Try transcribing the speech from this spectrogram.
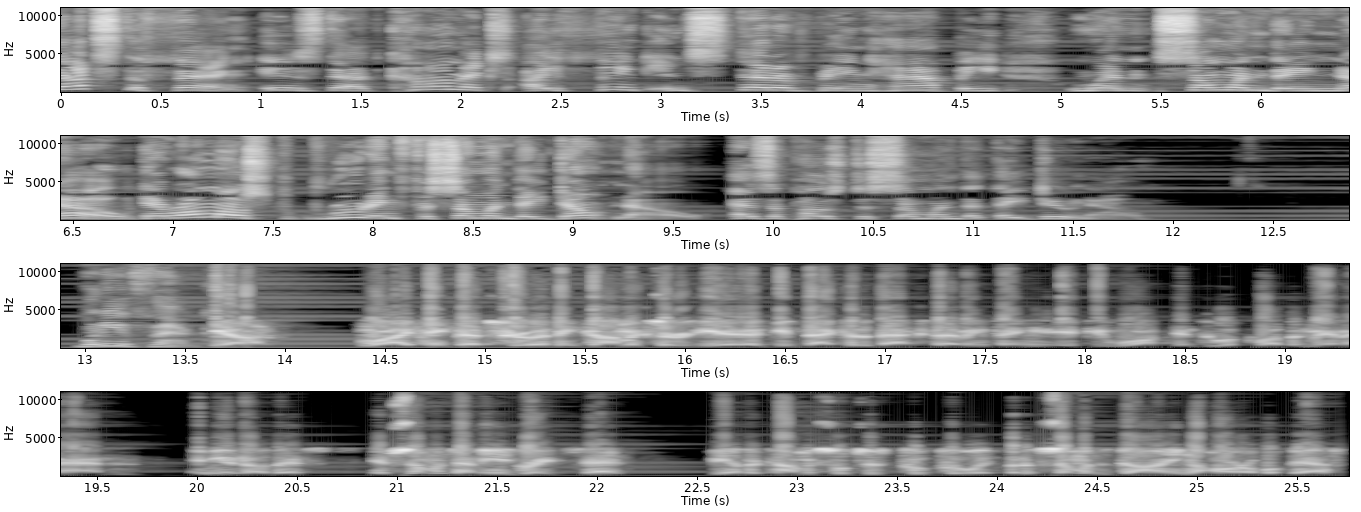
that's the thing is that comics, I think, instead of being happy when someone they know, they're almost rooting for someone they don't know as opposed to someone that they do know. What do you think? Yeah. Well, I think that's true. I think comics are. Yeah, uh, get back to the backstabbing thing. If you walked into a club in Manhattan, and you know this, if someone's having a great set, the other comics will just poo-poo it. But if someone's dying a horrible death,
